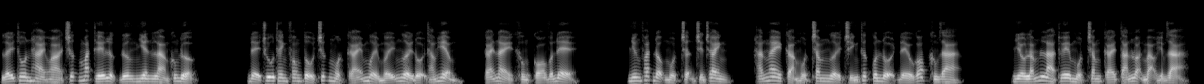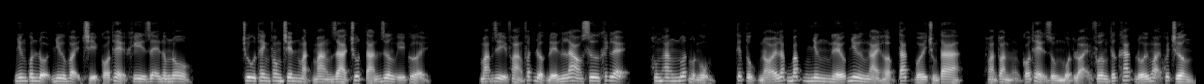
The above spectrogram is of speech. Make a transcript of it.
lấy thôn hài hòa trước mắt thế lực đương nhiên làm không được. Để chu thanh phong tổ chức một cái mười mấy người đội thám hiểm, cái này không có vấn đề. Nhưng phát động một trận chiến tranh, hắn ngay cả một trăm người chính thức quân đội đều góp không ra. Nhiều lắm là thuê một trăm cái tán loạn mạo hiểm giả, nhưng quân đội như vậy chỉ có thể khi dễ nông nô. Chu thanh phong trên mặt mang ra chút tán dương ý cười. Mặc gì phảng phất được đến lao sư khích lệ, hung hăng nuốt một ngụm, tiếp tục nói lắp bắp, nhưng nếu như ngài hợp tác với chúng ta, hoàn toàn có thể dùng một loại phương thức khác đối ngoại quyết trương.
